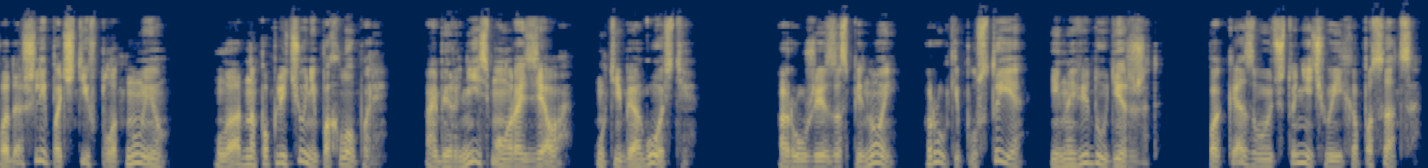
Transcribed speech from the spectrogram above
Подошли почти вплотную. Ладно, по плечу не похлопали. Обернись, мол, раззява, у тебя гости. Оружие за спиной, руки пустые и на виду держат. Показывают, что нечего их опасаться.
